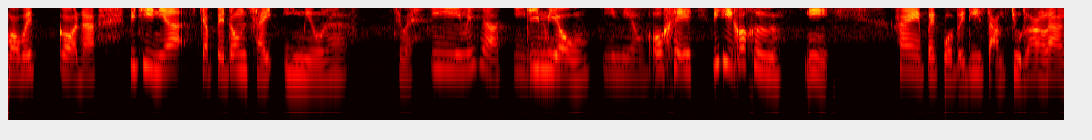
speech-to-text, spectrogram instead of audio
บอกไว้ ก่อนนะ วิธีเนี้ยจะเป็นต้องใช้อีเมลนะฮะใช่ไหมจีไม่ใช่เหรอ Gmail Gmail โอเค วิธีก็คือนี่ ให้ไปกดไปที่สามจุดข้างล่าง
